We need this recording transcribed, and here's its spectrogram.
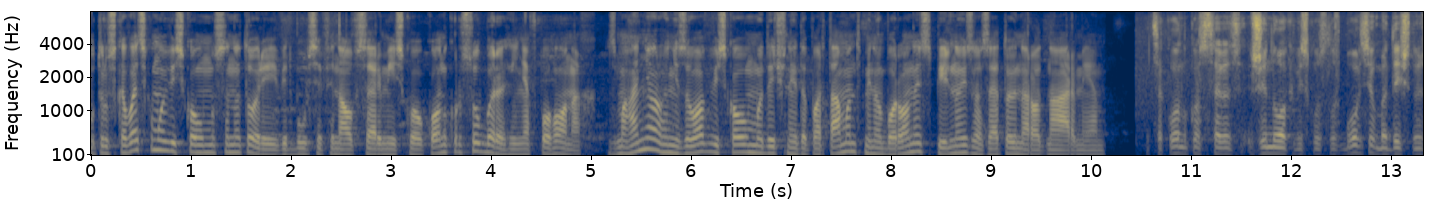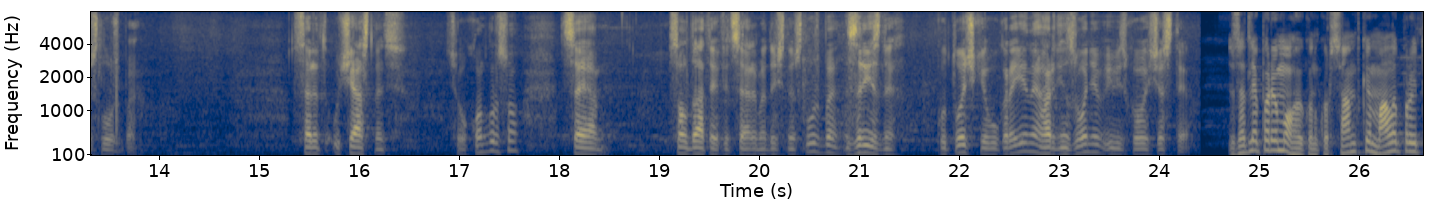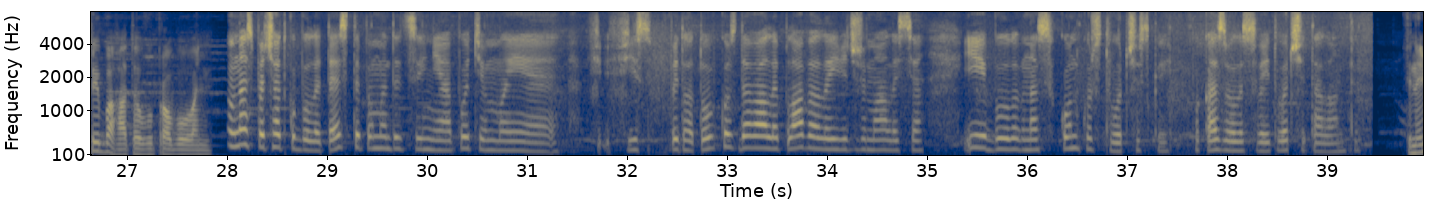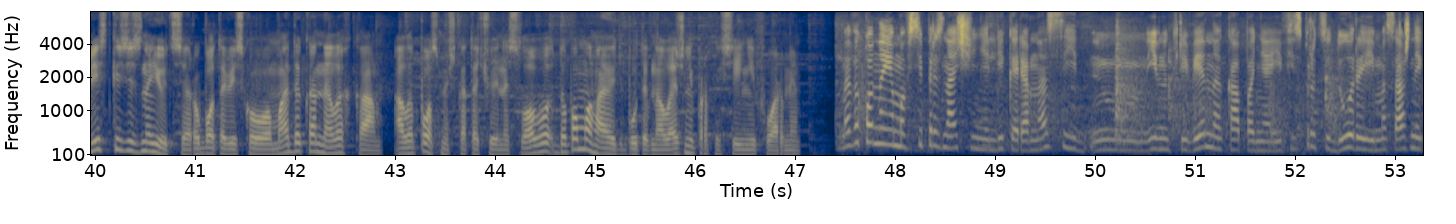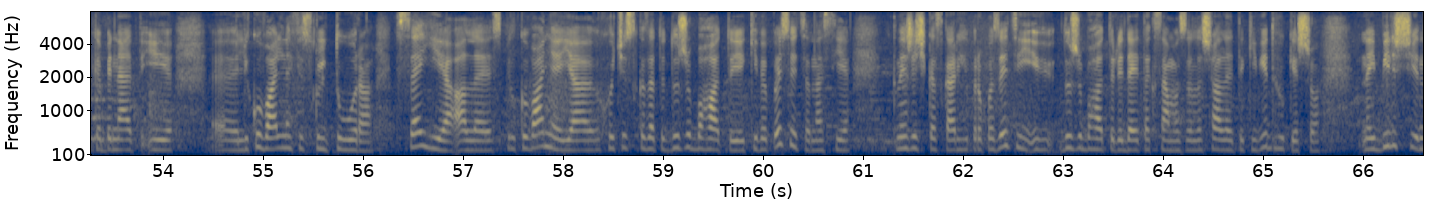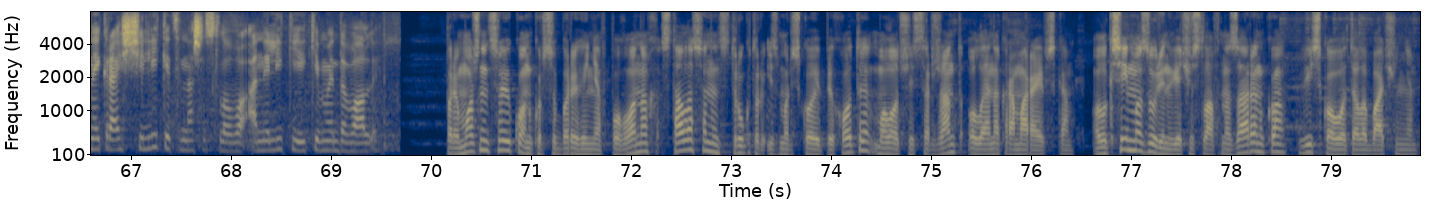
У Трускавецькому військовому санаторії відбувся фінал всеармійського конкурсу Берегиня в погонах. Змагання організував військово-медичний департамент Міноборони спільно із газетою Народна армія. Це конкурс серед жінок військовослужбовців медичної служби. Серед учасниць цього конкурсу це солдати, офіцери медичної служби з різних куточків України, гарнізонів і військових частин. Задля перемоги конкурсантки мали пройти багато випробувань. У нас спочатку були тести по медицині, а потім ми фі- фізпідготовку здавали, плавали і віджималися. І був у нас конкурс творчий, показували свої творчі таланти. Фіналістки зізнаються, робота військового медика нелегка, але посмішка та чуйне слово допомагають бути в належній професійній формі. Ми виконуємо всі призначення лікаря. В нас і, і внутрівенне капання, і фізпроцедури, і масажний кабінет, і е, лікувальна фізкультура. Все є, але спілкування я хочу сказати дуже багато, які виписуються. У нас є книжечка скарги пропозицій, і дуже багато людей так само залишали такі відгуки, що найбільші, найкращі ліки це наше слово, а не ліки, які ми давали. Переможницею конкурсу Берегиня в погонах стала санінструктор із морської піхоти, молодший сержант Олена Крамаревська. Олексій Мазурін, В'ячеслав Назаренко, військове телебачення.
